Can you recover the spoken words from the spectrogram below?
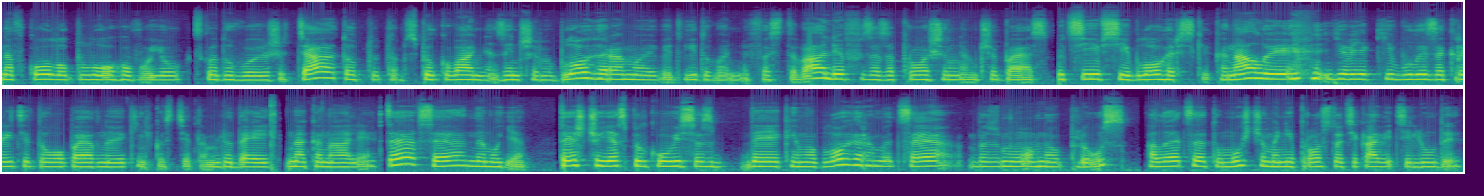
навколо блоговою складовою життя, тобто там спілкування з іншими блогерами, відвідування фестивалів за запрошенням чи без оці всі блогерські канали, які були закриті до певної кількості там людей на каналі. Це все не моє. Те, що я спілкуюся з деякими блогерами, це безумовно плюс, але це тому, що мені просто цікаві ці люди,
